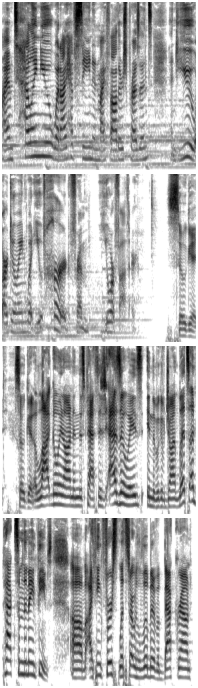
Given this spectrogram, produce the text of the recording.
I am telling you what I have seen in my Father's presence, and you are doing what you have heard from your Father. So good. So good. A lot going on in this passage, as always, in the book of John. Let's unpack some of the main themes. Um, I think first, let's start with a little bit of a background.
